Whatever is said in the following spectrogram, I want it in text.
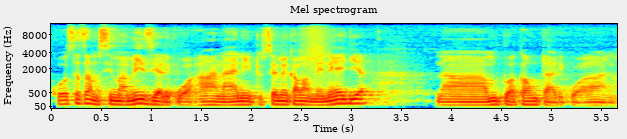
Kwa hiyo sasa msimamizi alikuwa hana, yani tuseme kama meneja na mtu akaunta alikuwa ana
